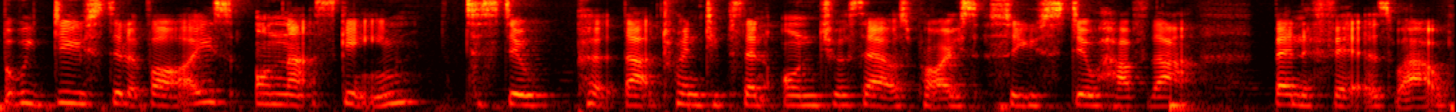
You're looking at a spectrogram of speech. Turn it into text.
But we do still advise on that scheme to still put that 20% onto your sales price so you still have that benefit as well.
